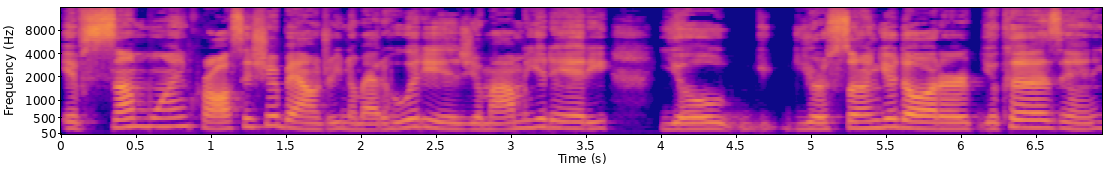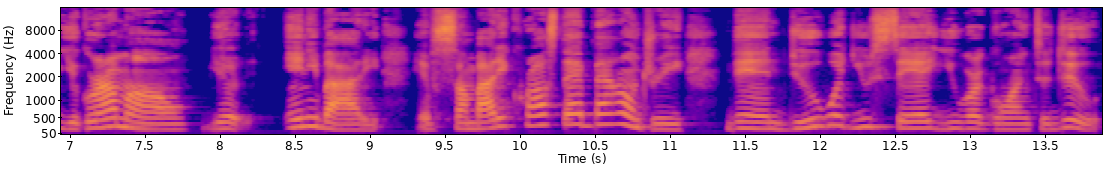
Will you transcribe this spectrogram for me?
if someone crosses your boundary, no matter who it is, your mama, your daddy, your your son, your daughter, your cousin, your grandma, your anybody, if somebody crossed that boundary, then do what you said you were going to do.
